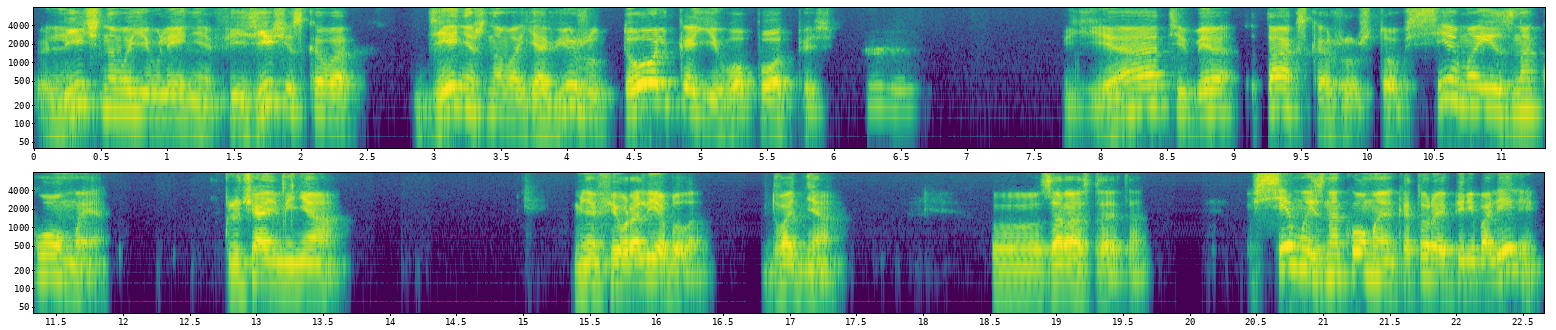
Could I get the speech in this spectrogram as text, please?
личного явления, физического, денежного, я вижу только его подпись. Я тебе так скажу, что все мои знакомые, включая меня, у меня в феврале было два дня, э, зараза это, все мои знакомые, которые переболели,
